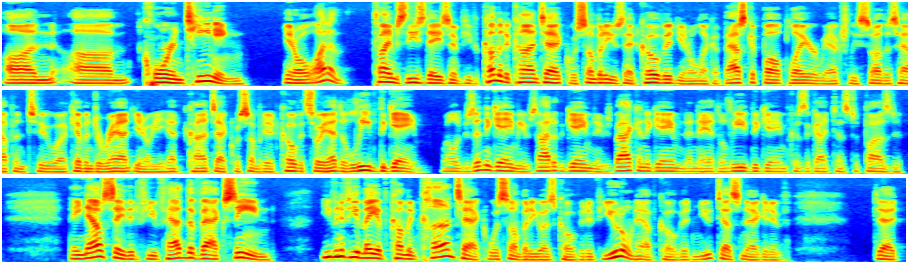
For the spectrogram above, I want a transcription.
on um, quarantining, you know, a lot of times these days, if you've come into contact with somebody who's had COVID, you know, like a basketball player, we actually saw this happen to uh, Kevin Durant. You know, he had contact with somebody who had COVID, so he had to leave the game. Well, he was in the game, he was out of the game, he was back in the game, then they had to leave the game because the guy tested positive. They now say that if you've had the vaccine, even if you may have come in contact with somebody who has COVID, if you don't have COVID and you test negative, that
